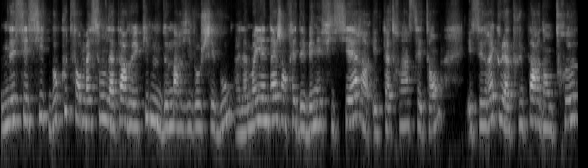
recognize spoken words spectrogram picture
nécessite beaucoup de formation de la part de l'équipe de Marvivo chez vous. La moyenne d'âge en fait des bénéficiaires est de 87 ans et c'est vrai que la plupart d'entre eux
